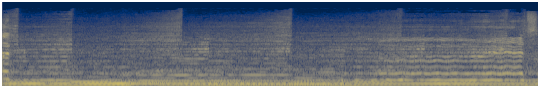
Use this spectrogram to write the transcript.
blessed. It's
